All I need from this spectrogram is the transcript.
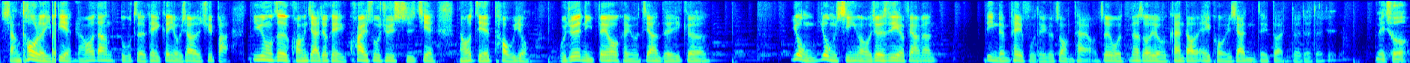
想透了一遍，然后让读者可以更有效的去把运用这个框架，就可以快速去实践，然后直接套用。我觉得你背后可能有这样的一个用用心哦，我觉得是一个非常非常令人佩服的一个状态哦。所以我那时候有看到 echo 一下你这段，对对对对对。没错，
